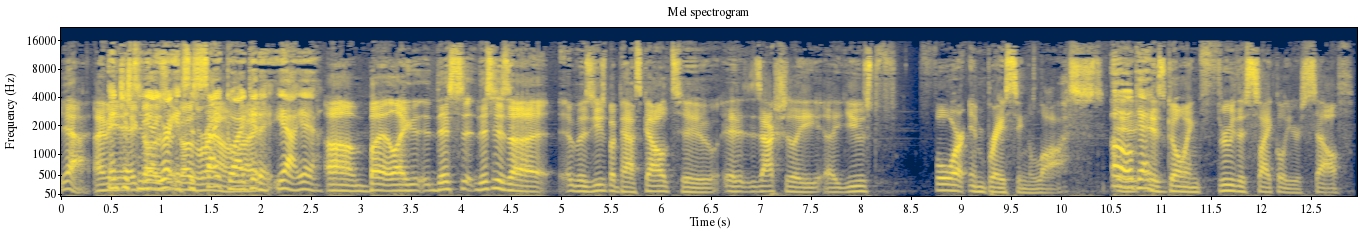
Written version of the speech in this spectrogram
Yeah, I mean, Interesting. It goes, yeah, right. it It's the goes around, cycle. I get right? it. Yeah, yeah. Um, but like this, this is a. It was used by Pascal to. It is actually uh, used for embracing loss. Oh, okay. Is going through the cycle yourself.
